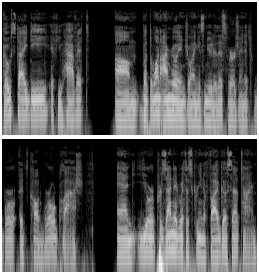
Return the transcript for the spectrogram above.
ghost ID if you have it. Um, but the one I'm really enjoying is new to this version. It's wor- it's called World Clash, and you're presented with a screen of five ghosts at a time.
